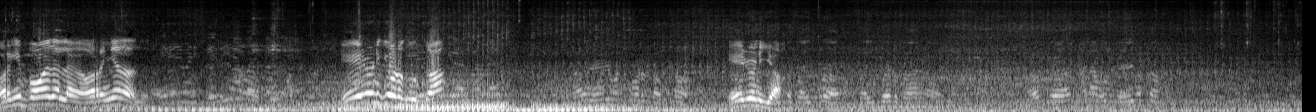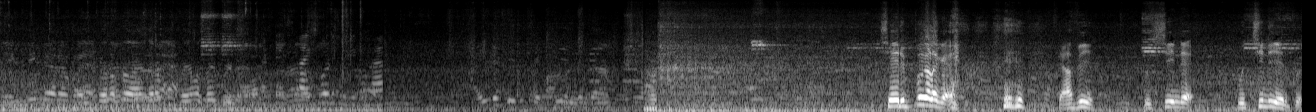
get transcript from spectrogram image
ഉറങ്ങിപ്പോയതല്ല ഉറങ്ങിയതാണ് ഏഴ് മണിക്ക് അവിടെ നാളെ ഏഴ് മണിക്കൂർ ഉണ്ടാവും കേട്ടോ. ഏഴ് മണിക്കോ സൈക്കോ സൈക്കോയുടെ സാധനമാണ് അതൊക്കെ famous ആണ്. സൈക്കോനൊക്കെ ഭയങ്കര ഫേമസ് ആയിട്ടില്ല ട്രൈപോഡ് മണിക്കോ ചെരുപ്പുകളൊക്കെ. ഷാഫി കുച്ചിന്റെ കുച്ചിന്റെ ചെരുപ്പ്.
